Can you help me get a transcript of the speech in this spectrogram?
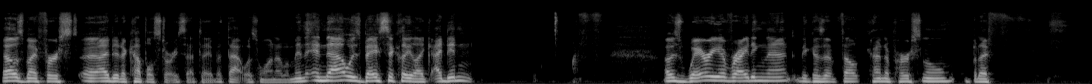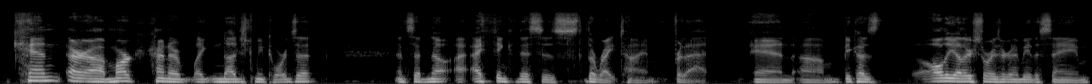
That was my first. Uh, I did a couple stories that day, but that was one of them. And and that was basically like I didn't I was wary of writing that because it felt kind of personal, but I Ken or uh, Mark kind of like nudged me towards it and said, "No, I, I think this is the right time for that." And um, because all the other stories are going to be the same,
